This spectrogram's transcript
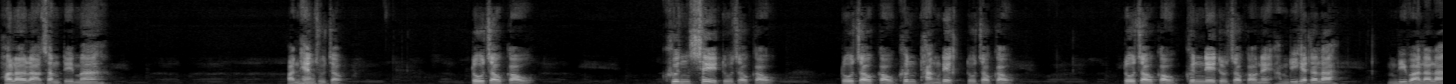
พาลาลาสัมเตมาปันแห้งสุเจ้าตัวเจ้าเก่า ขึ้นเช่ตัวเจ้าเก่าตัวเจ้าเก่าขึ้นถังเล็กตัวเจ้าเก่าตัวเจ้าเก่าขึ้นเน่ตัวเจ้าเก่าในอ่ำดีเฮ็ดละละอ่ำดีว่าละละ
